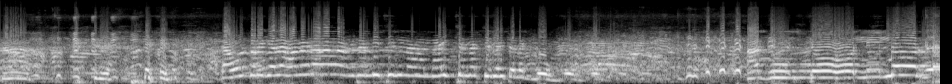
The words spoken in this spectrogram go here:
না হ্যাঁ। কেমন করে গেলে হবে না এটা মিছিল না নাইচ্ছে না চিলাইতে লাগবো। আজ চলিল রে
